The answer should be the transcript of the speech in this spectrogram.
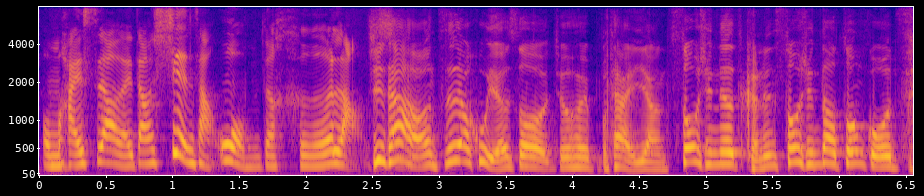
我们还是要来到现场问我们的何老师。其实他好像资料库有的时候就会不太一样，搜寻的可能搜寻到中国资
